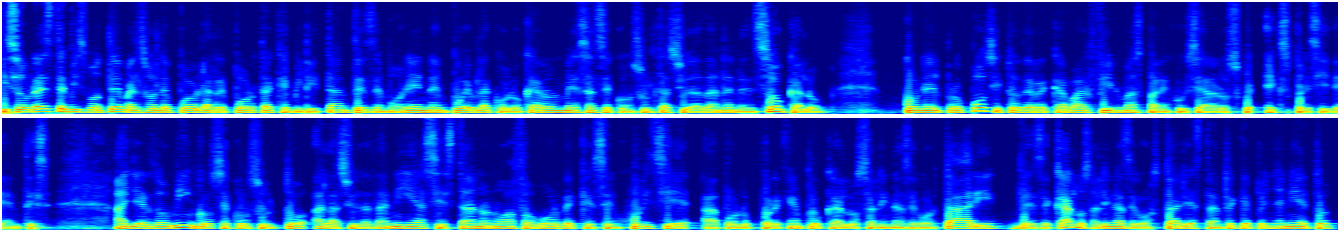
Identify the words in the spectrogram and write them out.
Y sobre este mismo tema, el Sol de Puebla reporta que militantes de Morena en Puebla colocaron mesas de consulta ciudadana en el Zócalo con el propósito de recabar firmas para enjuiciar a los expresidentes. Ayer domingo se consultó a la ciudadanía si están o no a favor de que se enjuicie a, por, por ejemplo, Carlos Salinas de Gortari, desde Carlos Salinas de Gortari hasta Enrique Peña Nieto,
